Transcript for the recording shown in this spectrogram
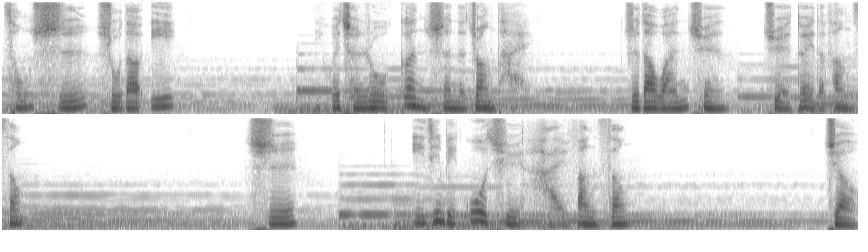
从十数到一，你会沉入更深的状态，直到完全、绝对的放松。十，已经比过去还放松。九，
